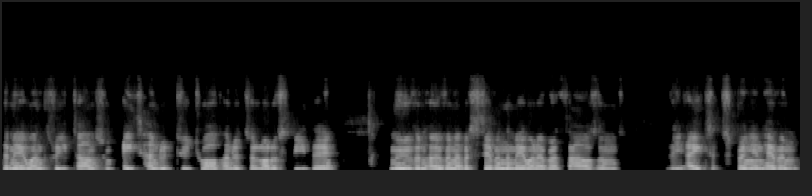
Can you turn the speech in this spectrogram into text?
the mare won three times from 800 to 1200, so a lot of speed there. Move and over, number seven, the mare won over 1,000. The eight, Spring in Heaven,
